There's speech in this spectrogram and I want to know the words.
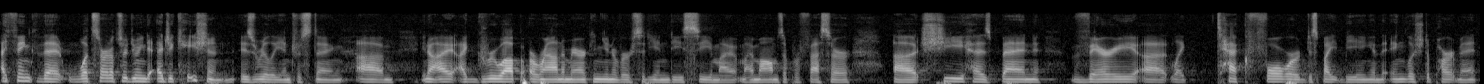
I think that what startups are doing to education is really interesting. Um, you know, I, I, grew up around American University in DC. My, my mom's a professor. Uh, she has been very uh, like tech forward despite being in the English department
